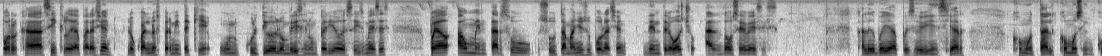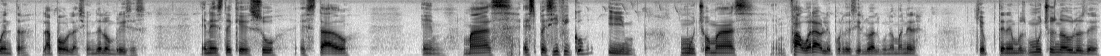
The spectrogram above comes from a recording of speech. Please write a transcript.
por cada ciclo de aparición, lo cual nos permite que un cultivo de lombriz en un periodo de 6 meses pueda aumentar su, tamaño y su población de entre 8 a 12 veces. Acá les voy a pues, evidenciar como tal cómo se encuentra la población de lombrices en este que es su estado em, más específico y mucho más em, favorable, por decirlo de alguna manera. Aquí tenemos muchos nódulos de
